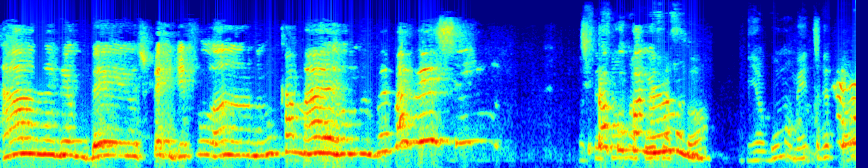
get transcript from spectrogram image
ai meu Deus, perdi fulano, nunca mais, vai ver sim. Você Se preocupa não. Só. Em algum momento retorna.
